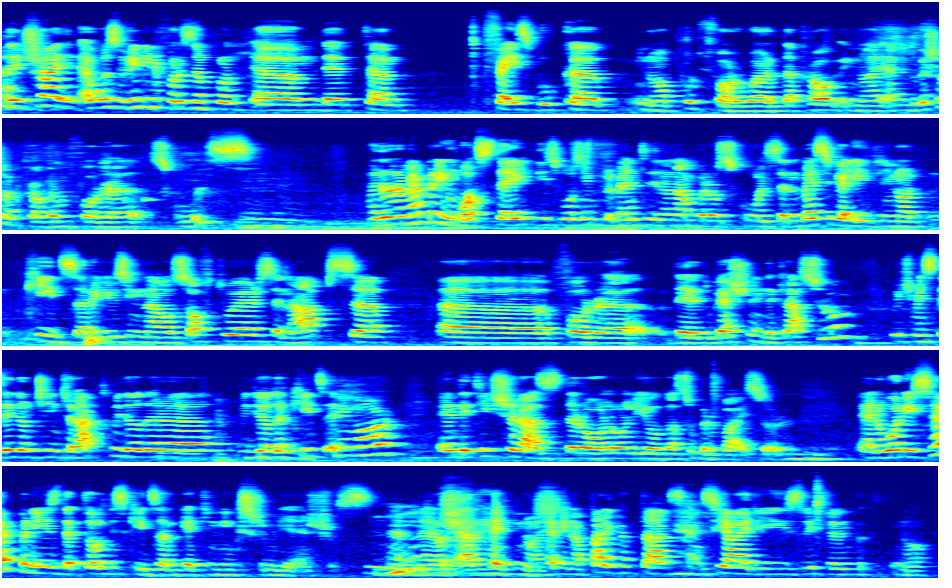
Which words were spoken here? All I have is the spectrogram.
they tried. I was reading, for example, um, that um, Facebook, uh, you know, put forward a prog- you know, an educational program for uh, schools. I don't remember in what state this was implemented in a number of schools, and basically, you know, kids are using now softwares and apps uh, uh, for uh, their education in the classroom, which means they don't interact with other uh, with the other kids anymore, and the teacher has the role only of a supervisor. And what is happening is that all these kids are getting extremely anxious and uh, are you know having a panic attacks, anxiety, sleeping, you know.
